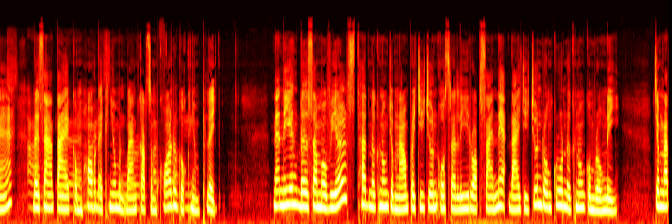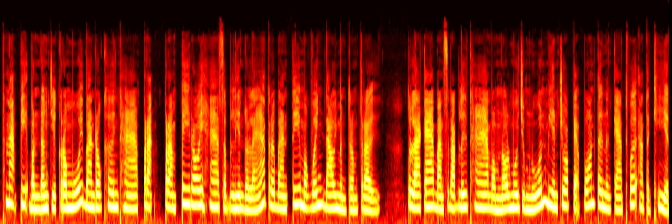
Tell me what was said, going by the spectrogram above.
ការដោយសារតែកំហុសដែលខ្ញុំមិនបានកត់សម្គាល់ឬក៏ខ្ញុំភ្លេចអ្នកនាង The Somerville ស្ថិតនៅក្នុងចំណោមប្រជាជនអូស្ត្រាលីរាប់សែននាក់ដែលជាជនរងគ្រោះនៅក្នុងគម្រោងនេះ ចំណាត់ថ្នាក់ពាក្យបណ្ដឹងជាក្រុមមួយបានរកឃើញថាប្រាក់750លានដុល្លារត្រូវបានទារមកវិញដោយមិនត្រឹមត្រូវតុលាការបានស្ដាប់ឮថាបំណុលមួយចំនួនមានជាប់ពាក់ព័ន្ធទៅនឹងការធ្វើអត្តឃាត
